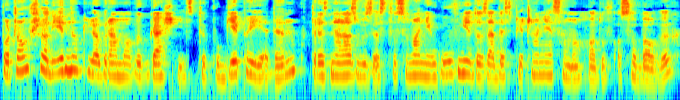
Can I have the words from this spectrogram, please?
Począwszy od 1-kilogramowych gaśnic typu GP1, które znalazły zastosowanie głównie do zabezpieczania samochodów osobowych,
